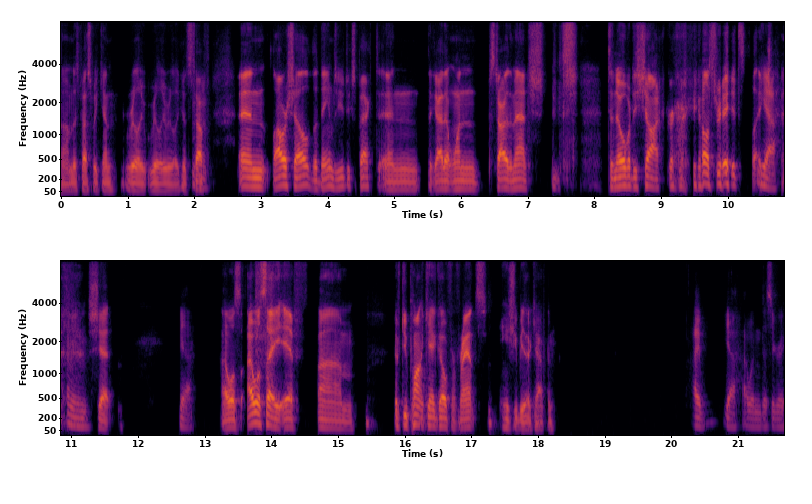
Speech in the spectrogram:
Um, this past weekend, really, really, really good Mm-hmm. stuff. And La Rochelle, the names you'd expect, and the guy that won star of the match, to nobody's shock, Grégory Alldritt. Like, yeah, I mean, shit. Yeah. I will. I will say if um if Dupont can't go for France, he should be their captain. I yeah, I wouldn't disagree.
